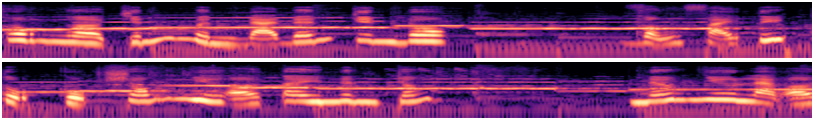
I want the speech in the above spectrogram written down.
Không ngờ chính mình đã đến Kinh Đô. Vẫn phải tiếp tục cuộc sống như ở Tây Ninh Trấn Nếu như là ở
